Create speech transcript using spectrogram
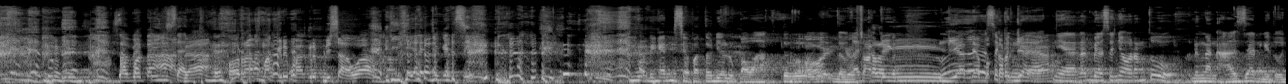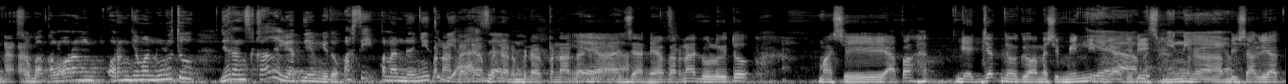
Sampai apakah pingsan. ada orang maghrib-maghrib di sawah? iya juga sih. Tapi kan siapa tahu dia lupa waktu Oh, gitu iya, kan kalau saking giatnya Eh, bekerja ya. giatnya. kan biasanya orang tuh dengan azan gitu. Coba kalau orang orang zaman dulu tuh jarang sekali lihat jam gitu. Pasti penandanya itu di penandanya azan. benar-benar penandanya Iya. azan ya karena dulu itu masih apa gadget juga masih minim Iya, ya. Jadi nggak bisa lihat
